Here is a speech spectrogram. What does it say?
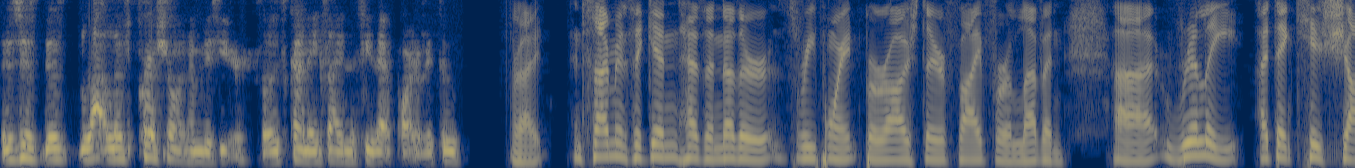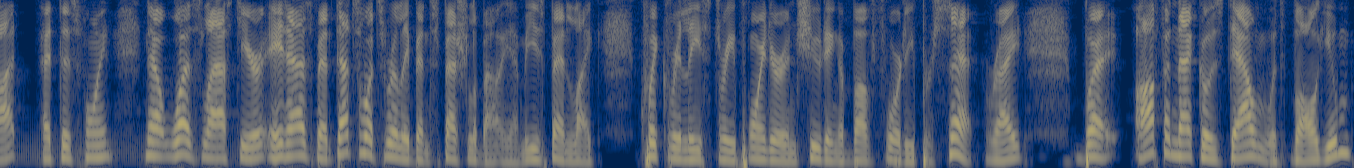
there's just there's a lot less pressure on him this year. So it's kind of exciting to see that part of it too. Right. And Simons again has another three point barrage there, five for 11. Uh, really, I think his shot at this point, now it was last year, it has been, that's what's really been special about him. He's been like quick release three pointer and shooting above 40%, right? But often that goes down with volume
